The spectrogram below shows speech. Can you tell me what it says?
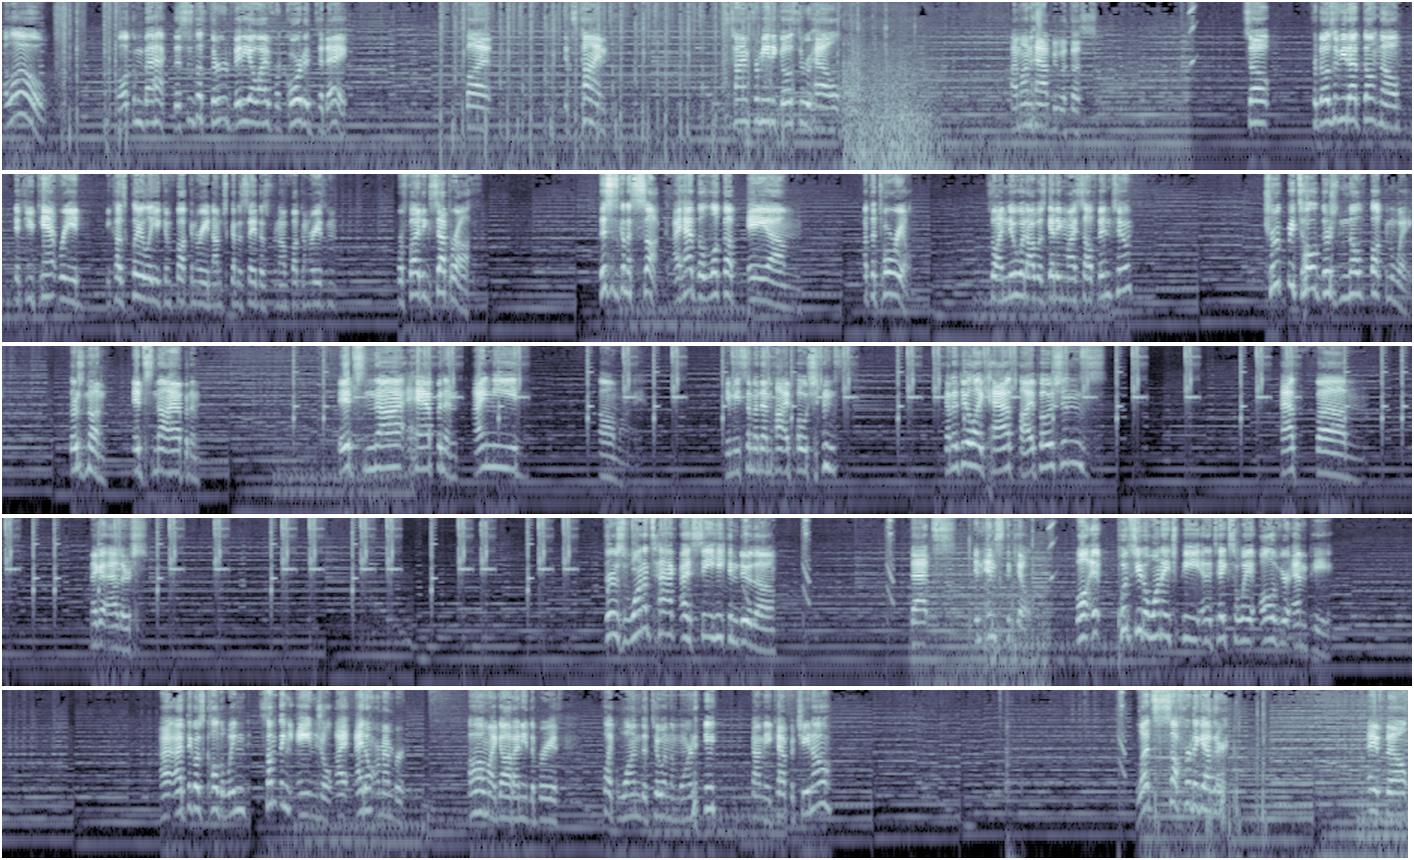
Hello! Welcome back. This is the third video I've recorded today. But it's time. It's time for me to go through hell. I'm unhappy with this. So, for those of you that don't know, if you can't read, because clearly you can fucking read, and I'm just gonna say this for no fucking reason, we're fighting Sephiroth. This is gonna suck. I had to look up a, um, a tutorial. So I knew what I was getting myself into. Truth be told, there's no fucking way. There's none. It's not happening. It's not happening. I need... Oh my. Give me some of them high potions. Gonna do like half high potions? Half, um... Mega Ethers. There's one attack I see he can do, though. That's an insta-kill. Well, it puts you to 1 HP, and it takes away all of your MP. I, I think it was called Winged... Something Angel. I, I don't remember. Oh my god, I need to breathe. It's like 1 to 2 in the morning. Got me a cappuccino. Let's suffer together. Hey, Phil.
